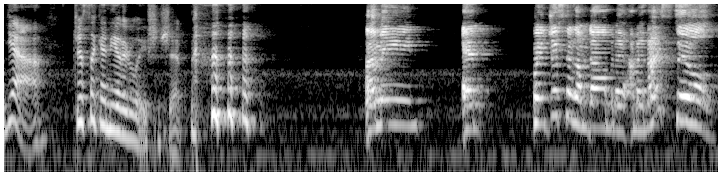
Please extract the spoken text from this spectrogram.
yeah, just like any other relationship. I mean, and but just because I'm dominant, I mean, I still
